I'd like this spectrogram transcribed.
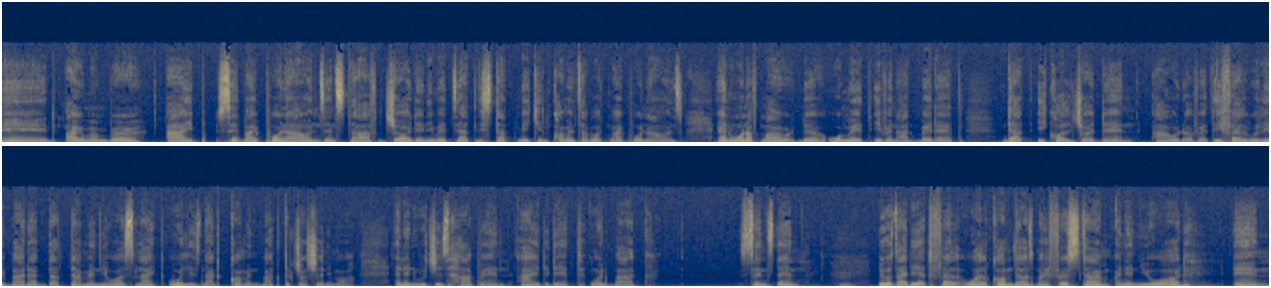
and I remember I p- said my pronouns and stuff. Jordan immediately started making comments about my pronouns, and one of my the roommate even admitted that he called Jordan out of it. He felt really bad at that time, and he was like, "Will is not coming back to church anymore." And then, which is happened, I didn't went back since then Hmm. because I didn't felt welcome. That was my first time in a new ward, and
